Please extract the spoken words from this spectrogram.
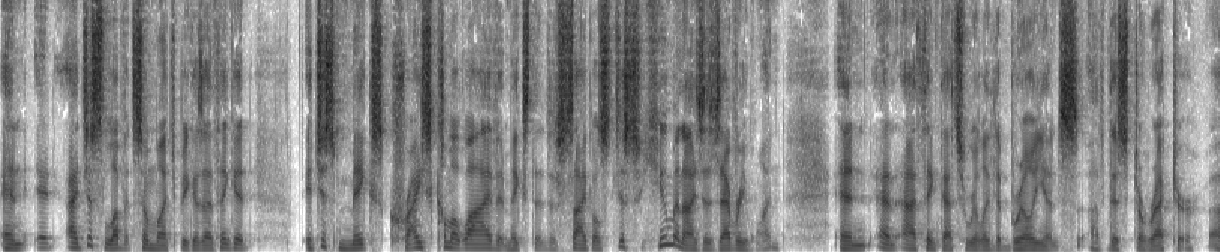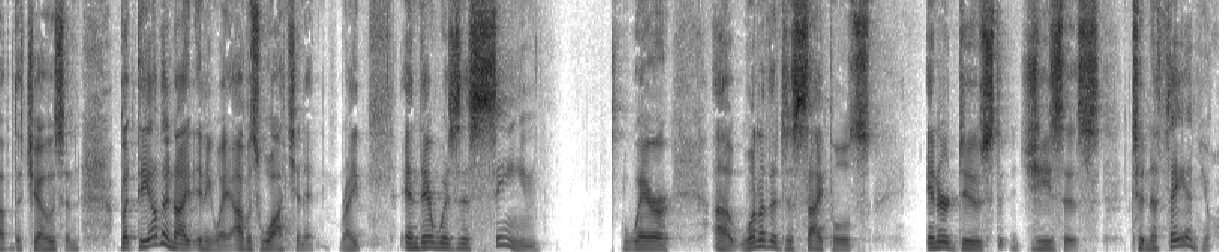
And it, I just love it so much because I think it it just makes Christ come alive. It makes the disciples just humanizes everyone, and and I think that's really the brilliance of this director of The Chosen. But the other night, anyway, I was watching it right, and there was this scene where uh, one of the disciples introduced Jesus to Nathaniel,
